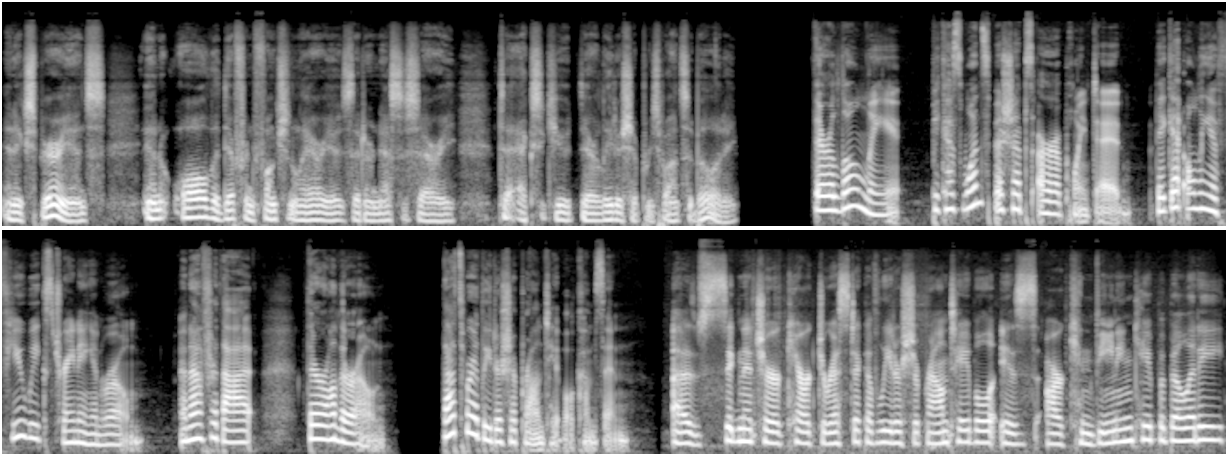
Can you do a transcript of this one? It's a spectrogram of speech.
and experience in all the different functional areas that are necessary to execute their leadership responsibility. They're lonely because once bishops are appointed, they get only a few weeks training in Rome. And after that, they're on their own. That's where Leadership Roundtable comes in. A signature characteristic of Leadership Roundtable is our convening capability.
